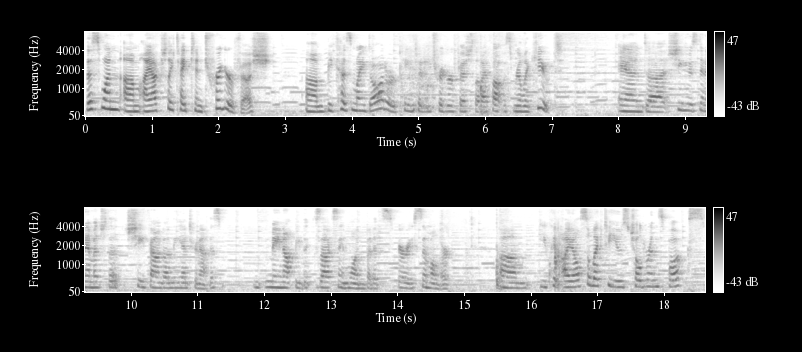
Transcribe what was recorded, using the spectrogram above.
this one, um, I actually typed in triggerfish um, because my daughter painted a triggerfish that I thought was really cute. And uh, she used an image that she found on the internet. This may not be the exact same one, but it's very similar. Um, you can. I also like to use children's books.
